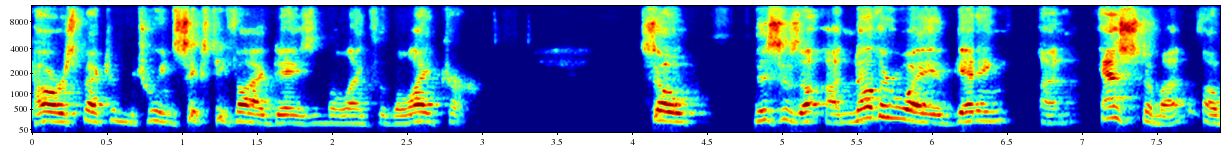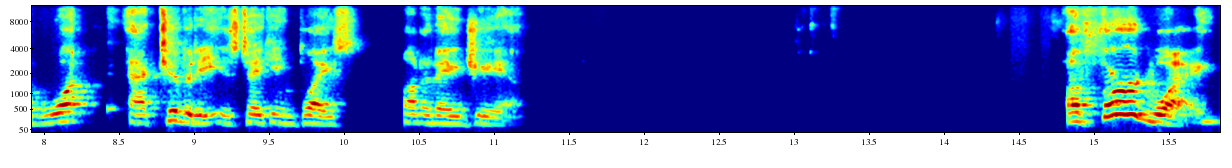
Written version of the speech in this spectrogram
power spectrum between 65 days and the length of the light curve. So this is a, another way of getting an estimate of what activity is taking place on an AGN. A third way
